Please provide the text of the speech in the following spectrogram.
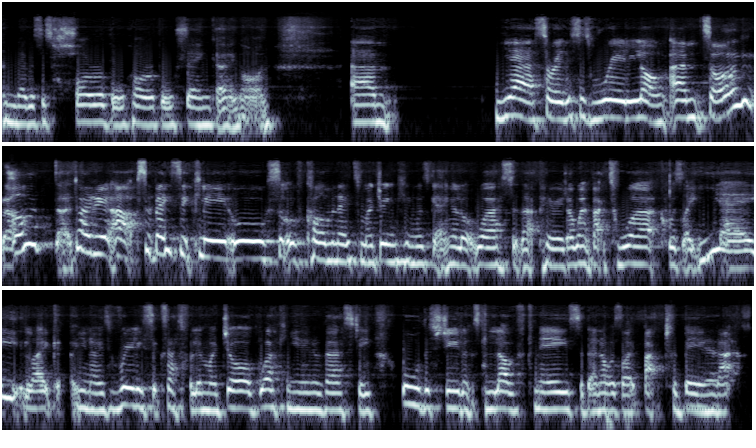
and there was this horrible, horrible thing going on. Um, yeah, sorry, this is really long. Um, so I'll, I'll tidy it up. So basically, it all sort of culminated. My drinking was getting a lot worse at that period. I went back to work, was like, yay, like, you know, was really successful in my job, working in university. All the students loved me. So then I was like back to being yeah. that,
